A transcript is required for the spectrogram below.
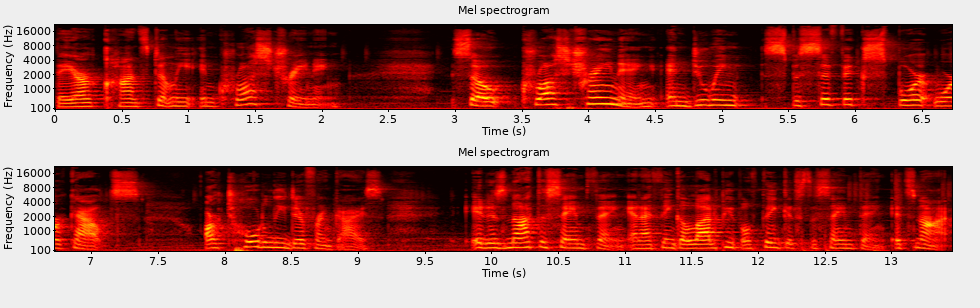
they are constantly in cross training. So, cross training and doing specific sport workouts are totally different, guys. It is not the same thing. And I think a lot of people think it's the same thing. It's not.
